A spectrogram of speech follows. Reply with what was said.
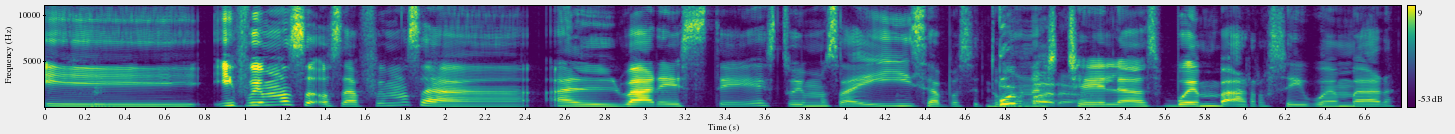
Y, y fuimos, o sea, fuimos a- al bar este, estuvimos ahí, Zapa se tomó Buen unas bar, chelas, buen bar, sí, buen bar.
